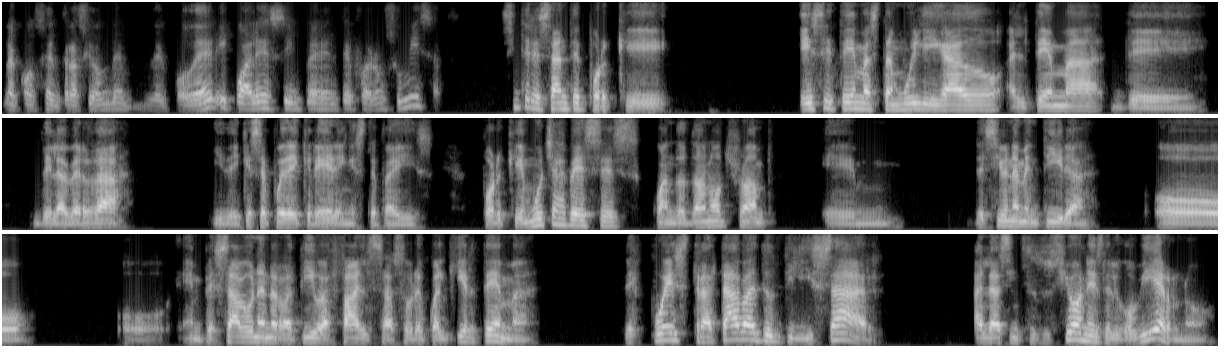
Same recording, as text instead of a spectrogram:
la concentración del poder y cuáles simplemente fueron sumisas? Es interesante porque ese tema está muy ligado al tema de, la verdad y de qué se puede creer en este país. Porque muchas veces cuando Donald Trump em, decía una mentira o o empezaba una narrativa falsa sobre cualquier tema, después trataba de utilizar a las instituciones del gobierno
